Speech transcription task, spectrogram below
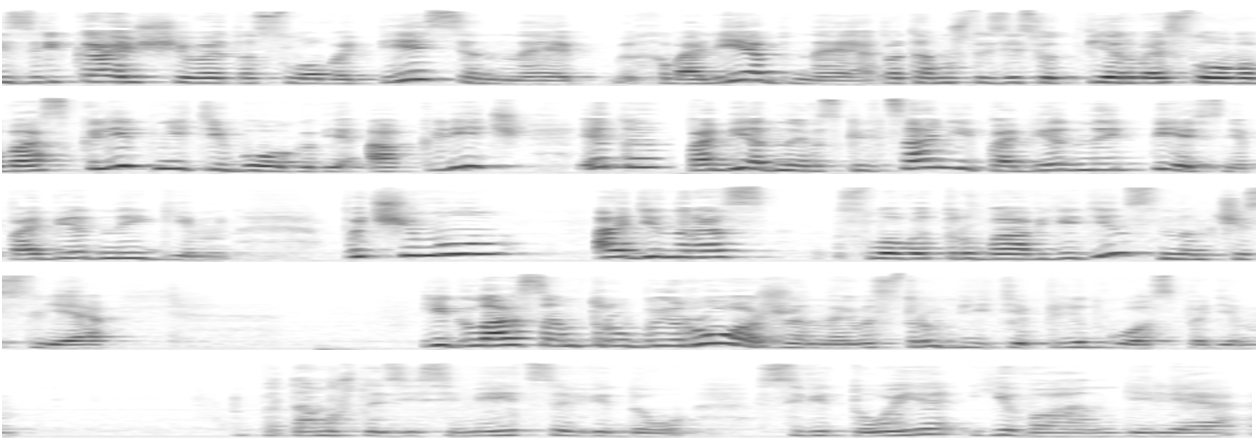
изрекающего это слово песенное, хвалебное, потому что здесь вот первое слово «воскликните Богови», а клич – это победное восклицание и победная песня, победный гимн. Почему один раз слово «труба» в единственном числе и глазом трубы роженой вострубите пред Господем – потому что здесь имеется в виду святое Евангелие.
